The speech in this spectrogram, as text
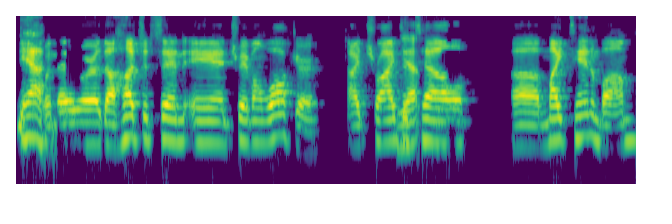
Yeah. when they were the Hutchinson and Travon Walker. I tried to Yep. tell uh, Mike Tannenbaum.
